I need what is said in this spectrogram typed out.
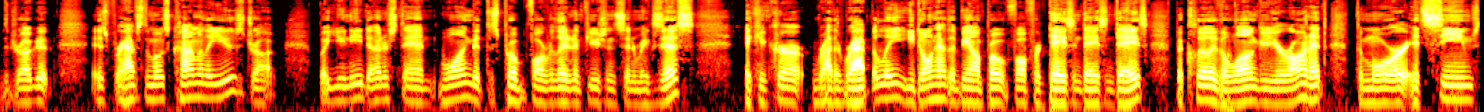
the drug that is perhaps the most commonly used drug. But you need to understand one that this propofol related infusion syndrome exists. It can occur rather rapidly. You don't have to be on propofol for days and days and days, but clearly the longer you're on it, the more it seems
